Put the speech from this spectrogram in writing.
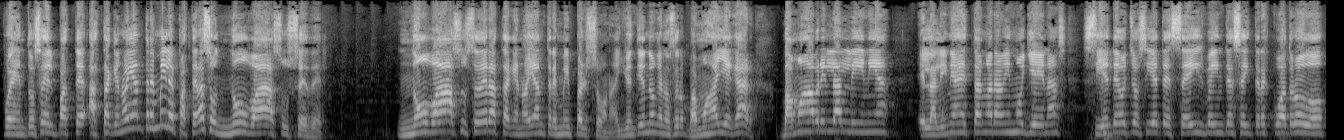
pues entonces el pastel, hasta que no hayan 3000, el pastelazo no va a suceder. No va a suceder hasta que no hayan 3000 personas. Y Yo entiendo que nosotros vamos a llegar, vamos a abrir las líneas. Eh, las líneas están ahora mismo llenas. 787-620-6342.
